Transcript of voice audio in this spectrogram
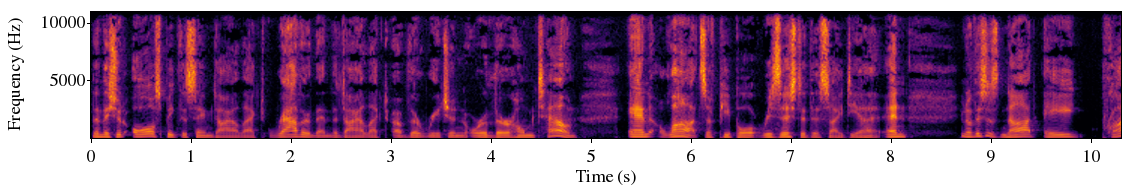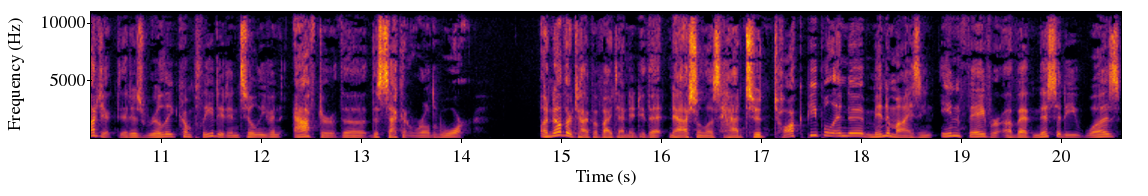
then they should all speak the same dialect rather than the dialect of their region or their hometown. And lots of people resisted this idea. And, you know, this is not a project that is really completed until even after the, the Second World War. Another type of identity that nationalists had to talk people into minimizing in favor of ethnicity was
